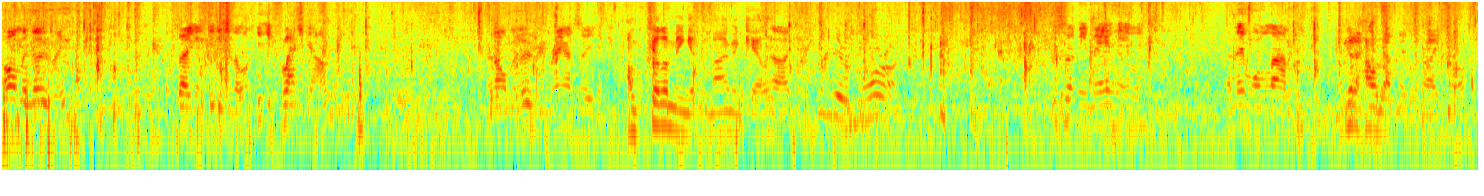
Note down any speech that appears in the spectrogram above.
I'll manoeuvring so you can get, in the, get your flash going. And I'll manoeuvre him round so you can. I'm filming at the moment, Kelly. No, you're a moron. Just let me manhandle him. And then we'll um, You've got to hold up up. that tray side.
